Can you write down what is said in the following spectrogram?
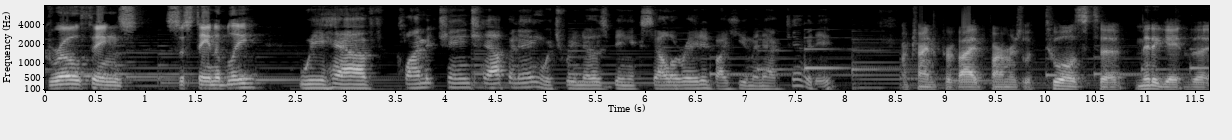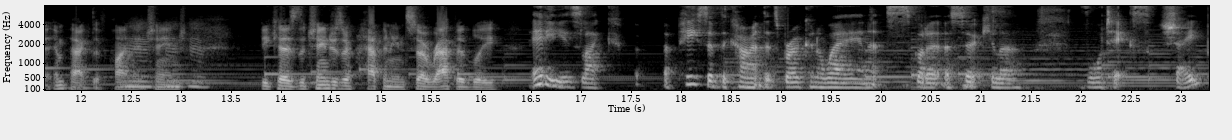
grow things sustainably. We have climate change happening, which we know is being accelerated by human activity. We're trying to provide farmers with tools to mitigate the impact of climate Mm, change mhm. Because the changes are happening so rapidly. Eddy is like a piece of the current that's broken away and it's got a, a circular vortex shape.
